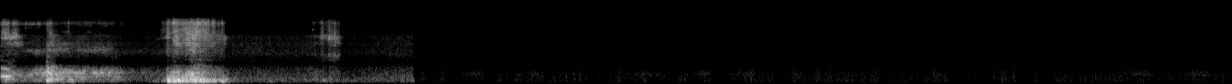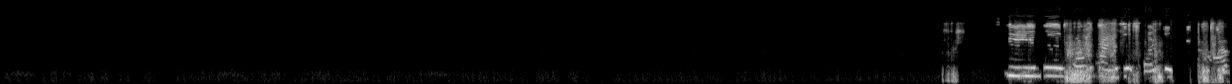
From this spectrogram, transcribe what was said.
สี่ หมื่นหกพันเจ็ดร้อยจ็ดสิบครับ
